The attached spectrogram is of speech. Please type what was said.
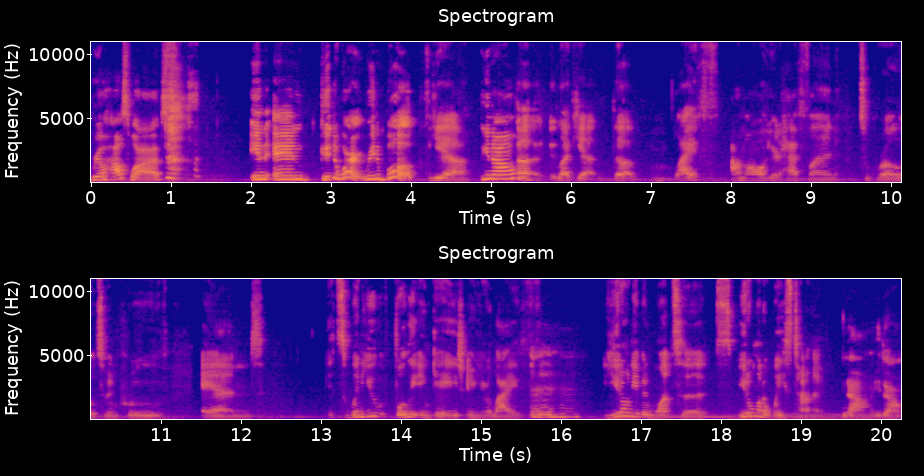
Real Housewives and and get to work, read a book. Yeah. You know? Uh, like yeah, the life. I'm all here to have fun, to grow, to improve, and it's when you fully engage in your life, mm-hmm. you don't even want to. You don't want to waste time. No, you don't.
